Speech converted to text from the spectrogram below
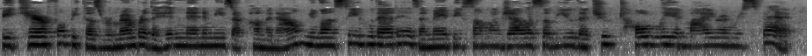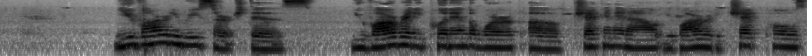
Be careful because remember the hidden enemies are coming out. You're going to see who that is, and maybe someone jealous of you that you totally admire and respect. You've already researched this. You've already put in the work of checking it out. You've already checked posts.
